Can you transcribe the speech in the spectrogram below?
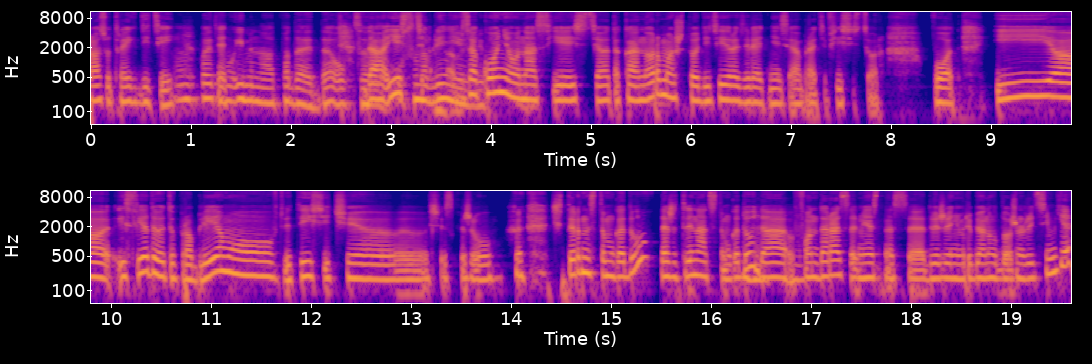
сразу троих детей. Ну, поэтому взять. именно отпадает, да, опция Да, есть в законе у нас есть а, такая норма, что детей разделять нельзя, братьев и сестер. Вот. И э, исследуя эту проблему в 2000, сейчас скажу, 2014 году, даже в 2013 году, mm-hmm. да, фонд Дара совместно с движением «Ребенок должен жить в семье»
